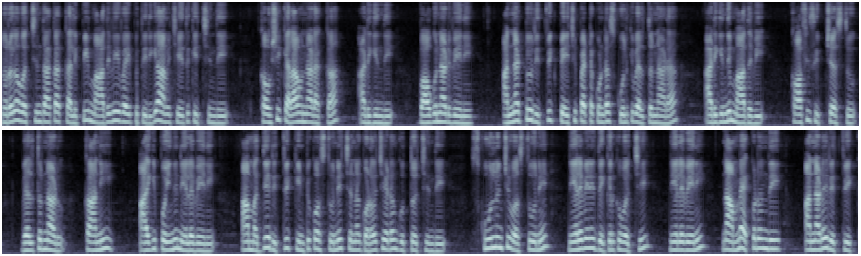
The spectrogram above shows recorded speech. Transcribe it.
నొరగ వచ్చిందాకా కలిపి మాధవి వైపు తిరిగి ఆమె చేతికిచ్చింది. కౌశిక్ ఎలా ఉన్నాడక్క? అడిగింది. బాగున్నాడు వేణి. అన్నట్టు రిత్విక్ పేచి పెట్టకుండా స్కూల్కి వెళ్తున్నాడా? అడిగింది మాధవి. కాఫీ సిప్ చేస్తూ. వెళ్తున్నాడు. కానీ ఆగిపోయింది నీలవేణి. ఆ మధ్య రిత్విక్ ఇంటికొస్తూనే చిన్న గొడవ చేయడం గుర్తొచ్చింది. స్కూల్ నుంచి వస్తూనే నీలవేణి దగ్గరకు వచ్చి నీలవేణి నా అమ్మ ఎక్కడుంది? అన్నాడు రిత్విక్.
